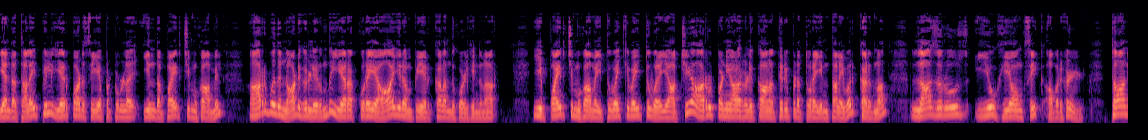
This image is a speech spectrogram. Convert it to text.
என்ற தலைப்பில் ஏற்பாடு செய்யப்பட்டுள்ள இந்த பயிற்சி முகாமில் அறுபது நாடுகளிலிருந்து ஏறக்குறைய ஆயிரம் பேர் கலந்து கொள்கின்றனர். இப்பயிற்சி முகாமை துவக்கி வைத்து உரையாற்றிய அருள் பணியாளர்களுக்கான திருப்பிடத்துறையின் தலைவர் Colonel Lazarus Yoo Hyeong Sik அவர்கள் தான்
